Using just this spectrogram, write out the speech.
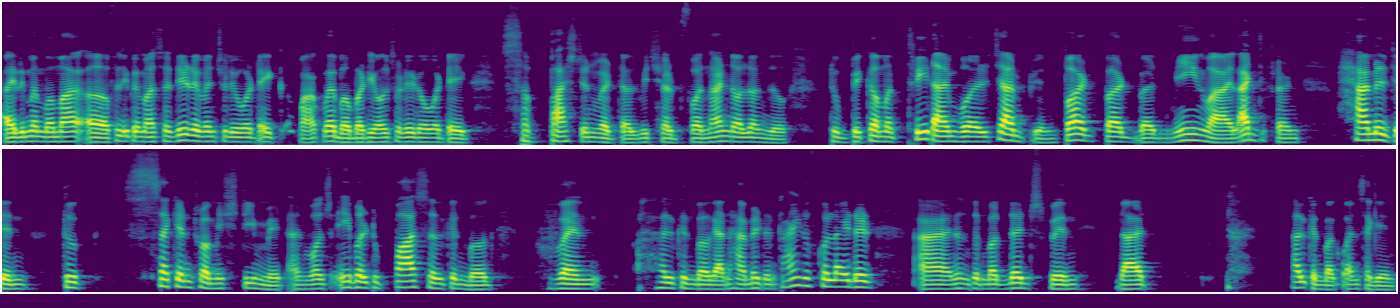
I remember Mar- uh, Felipe Massa did eventually overtake Mark Webber, but he also did overtake Sebastian Vettel, which helped Fernando Alonso to become a three-time world champion. But, but, but, meanwhile, at the front, Hamilton took second from his teammate and was able to pass Hulkenberg when Hulkenberg and Hamilton kind of collided, and Hulkenberg did spin that Hulkenberg once again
